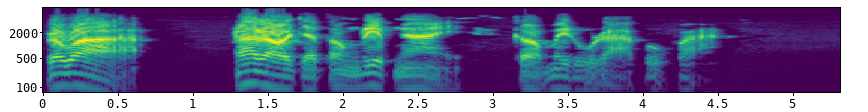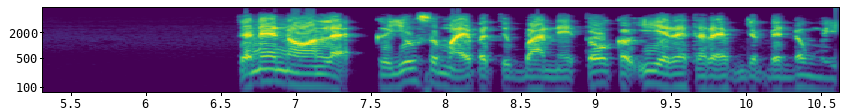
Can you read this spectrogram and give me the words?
เพราะว่าถ้าเราจะต้องเรียบง่าย ก็ไม่รู้รากูฟ้าแต่แน่นอนแหละ คือยุคสมัยปัจจุบันในโต๊ะเก้าอี้อะไรแต่ไรมันจะเป็นต้องมี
